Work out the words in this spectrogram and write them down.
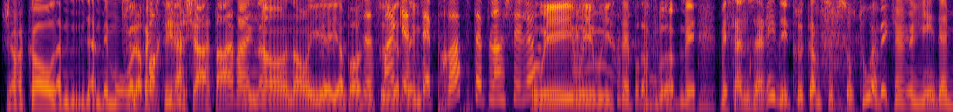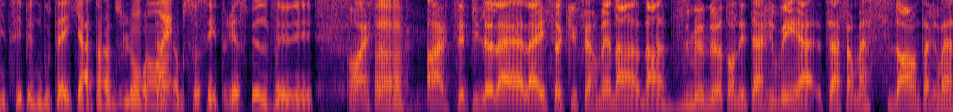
j'ai encore la, la mémoire Tu l'as pas recraché à terre, par exemple? Non, non, il, a- il a passé tout J'espère que même c'était propre, ce plancher-là? oui, oui, oui, c'était propre, propre. Mais, mais ça nous arrive des trucs comme ça, surtout avec un lien d'amitié puis une bouteille qui a attendu longtemps Ouais. comme ça. C'est triste, Phil. tu sais. Ouais, ça. Ah, tu sais, puis là, la, la SAQ fermait dans, dans 10 minutes. On était arrivé à, tu sais, à fermer à 6 heures. On est arrivé à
